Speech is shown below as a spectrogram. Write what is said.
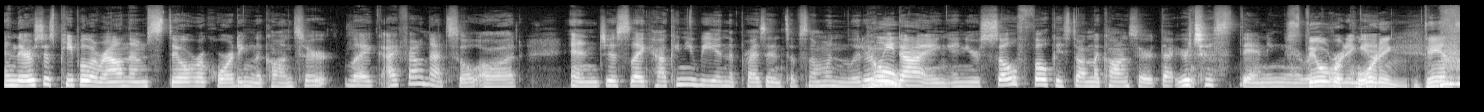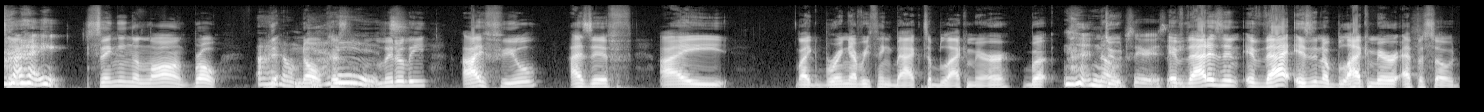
and there's just people around them still recording the concert. Like I found that so odd. And just like how can you be in the presence of someone literally dying and you're so focused on the concert that you're just standing there still recording, recording, dancing right. singing along, bro. I th- don't no, because literally, I feel as if I like bring everything back to Black Mirror, but no, Dude, seriously. if that isn't if that isn't a Black Mirror episode,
